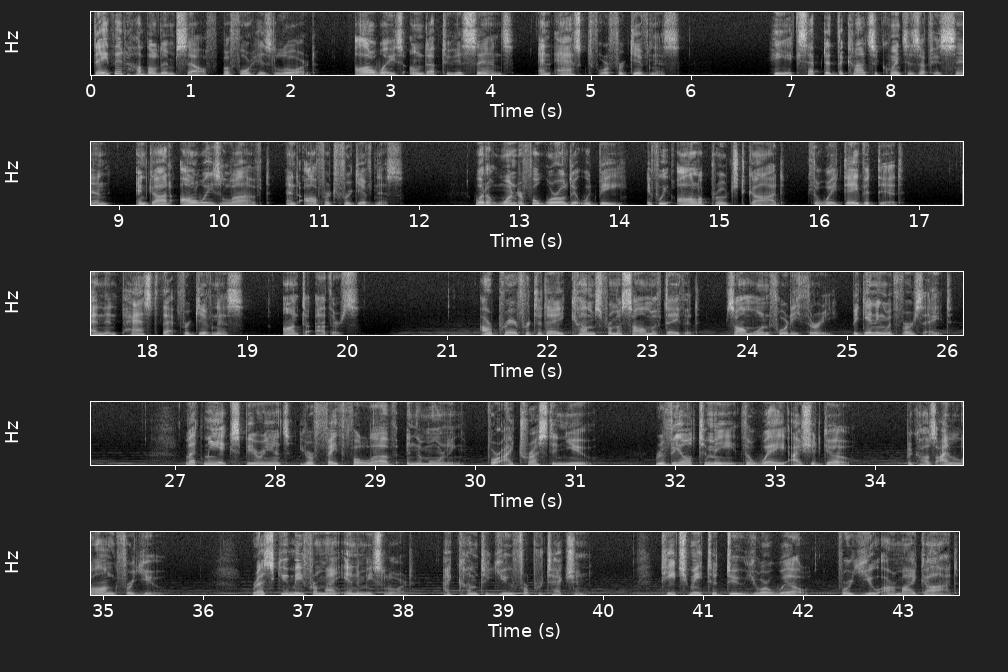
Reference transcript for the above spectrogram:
David humbled himself before his Lord, always owned up to his sins, and asked for forgiveness. He accepted the consequences of his sin, and God always loved and offered forgiveness. What a wonderful world it would be if we all approached God the way David did and then passed that forgiveness on to others. Our prayer for today comes from a Psalm of David, Psalm 143, beginning with verse 8. Let me experience your faithful love in the morning, for I trust in you. Reveal to me the way I should go, because I long for you. Rescue me from my enemies, Lord. I come to you for protection. Teach me to do your will for you are my God.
